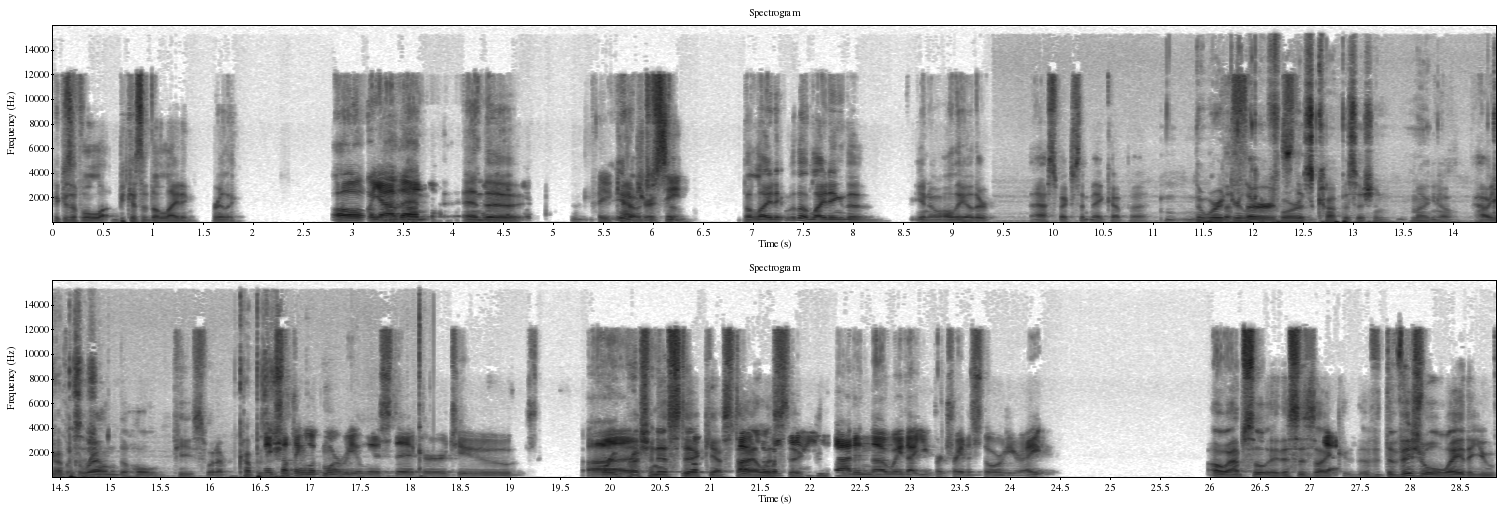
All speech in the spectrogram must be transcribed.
Because of the because of the lighting, really. Oh yeah, the, and, and the you, you capture know, a scene. The, the lighting, well, the lighting, the you know all the other aspects that make up a the word the you're thirds, looking for the, is composition Mike. you know how you look around the whole piece whatever composition make something look more realistic or to uh, or impressionistic yeah stylistic. that in the way that you portray the story right? Oh absolutely. This is like yeah. the, the visual way that you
